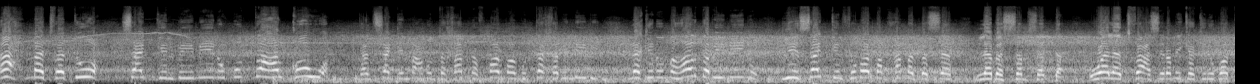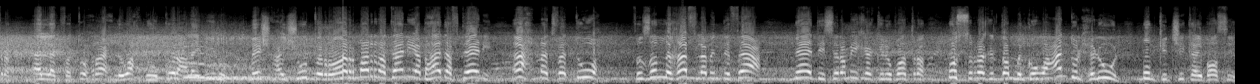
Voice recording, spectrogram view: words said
أحمد فتوح سجل بيمينه بمنتهى القوة. كان سجل مع منتخبنا في مرمى المنتخب الليبي. لكن النهارده بيمينه يسجل في مرمى محمد بسام. لا بسام صدق. ولا دفاع سيراميكا كليوباترا. قال لك فتوح رايح لوحده والكره على يمينه. مش هيشوط الرار مرة تانية بهدف تاني. أحمد فتوح في ظل غفلة من دفاع نادي سيراميكا كليوباترا. بص الراجل ضم لجوه عنده الحلول. ممكن شيكا يباصي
